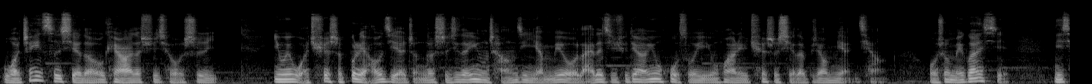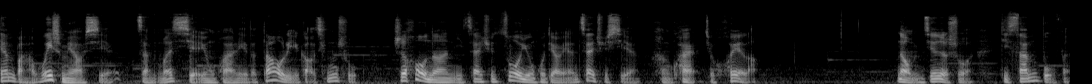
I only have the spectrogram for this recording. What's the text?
我这次写的 OKR 的需求是，因为我确实不了解整个实际的应用场景，也没有来得及去调研用户，所以用户案例确实写的比较勉强。我说没关系，你先把为什么要写、怎么写用户案例的道理搞清楚，之后呢，你再去做用户调研，再去写，很快就会了。那我们接着说第三部分，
